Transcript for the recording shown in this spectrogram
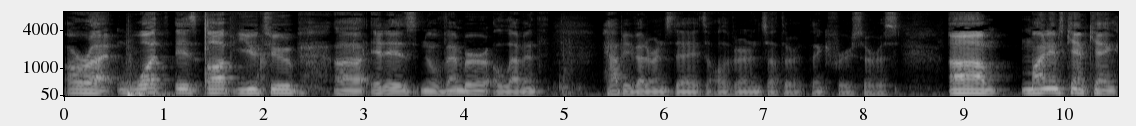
All right, what is up, YouTube? Uh, it is November 11th. Happy Veterans Day to all the veterans out there. Thank you for your service. Um, my name's Cam King,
